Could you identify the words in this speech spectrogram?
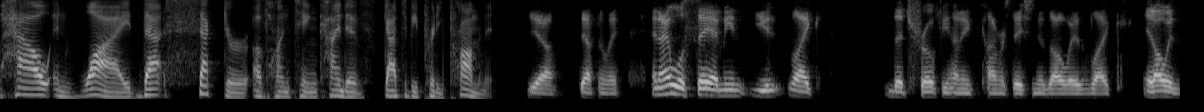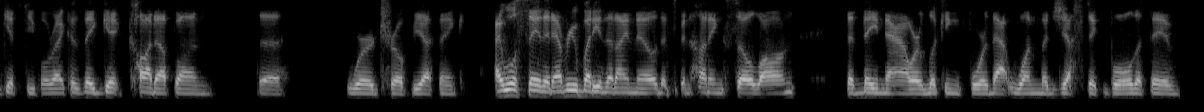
how and why that sector of hunting kind of got to be pretty prominent. Yeah, definitely. And I will say, I mean, you like the trophy hunting conversation is always like it always gets people right because they get caught up on the word trophy i think i will say that everybody that i know that's been hunting so long that they now are looking for that one majestic bull that they've,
